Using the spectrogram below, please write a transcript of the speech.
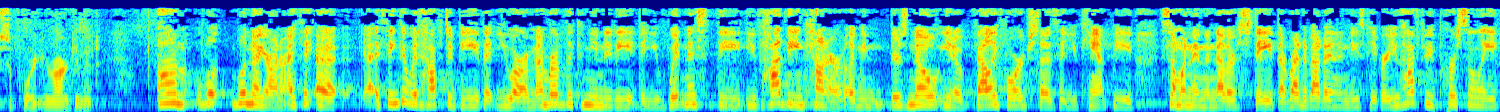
support your argument? Um, well, well, no, Your Honor. I think uh, I think it would have to be that you are a member of the community, that you've witnessed the, you've had the encounter. I mean, there's no, you know, Valley Forge says that you can't be someone in another state that read about it in a newspaper. You have to be personally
